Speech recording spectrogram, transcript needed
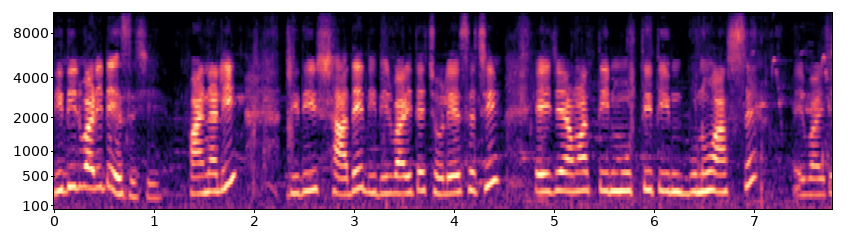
দিদির বাড়িতে এসেছি। ফাইনালি দিদির স্বাদে দিদির বাড়িতে চলে এসেছি। এই যে আমার তিন মূর্তি, তিন বুনু আসছে। এই বাড়িতে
